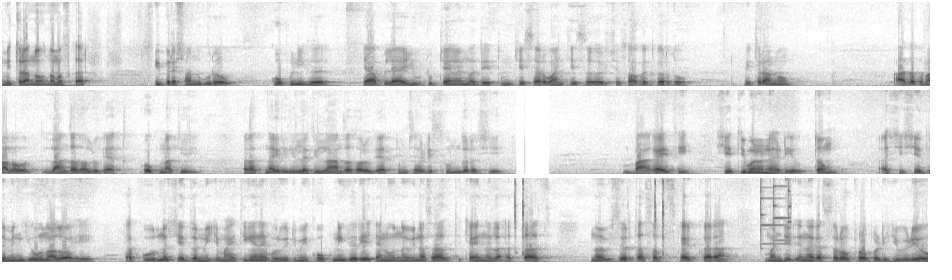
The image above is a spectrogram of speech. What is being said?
मित्रांनो नमस्कार. मी प्रशांत गुरव कोकणी घर या आपल्या यूट्यूब चॅनलमध्ये तुमचे सर्वांचे सहर्ष स्वागत करतो. मित्रांनो आज आपण आलो आहोत लांजा तालुक्यात कोकणातील रत्नागिरी जिल्ह्यातील लांजा तालुक्यात. तुमच्यासाठी सुंदर अशी बागायती शेती बनवण्यासाठी उत्तम अशी शेतजमीन घेऊन आलो आहे. या पूर्ण शेतजमिनीची माहिती घेण्यापूर्वी तुम्ही कोकणी घर या चॅनल नवीन असाल तर चॅनलला आत्ताच न विसरता सबस्क्राईब करा. म्हणजेच येणाऱ्या सर्व प्रॉपर्टीचे व्हिडिओ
